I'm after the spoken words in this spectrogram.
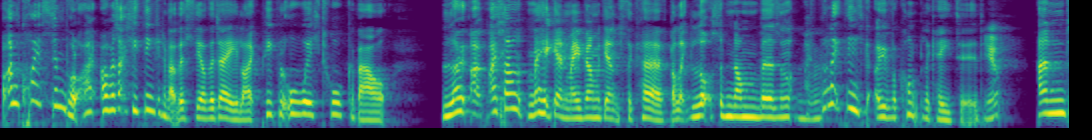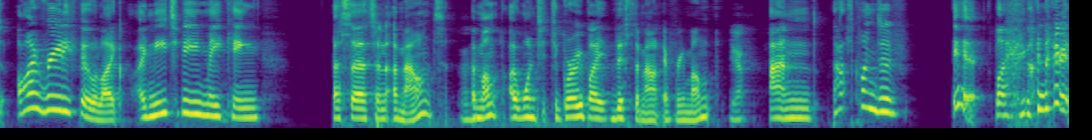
but I'm quite simple. I, I was actually thinking about this the other day. Like people always talk about low. I, I sound may again maybe I'm against the curve, but like lots of numbers, and I feel like things get overcomplicated. Yeah. And I really feel like I need to be making a certain amount a month. I want it to grow by this amount every month, Yeah. and that's kind of it. Like I know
